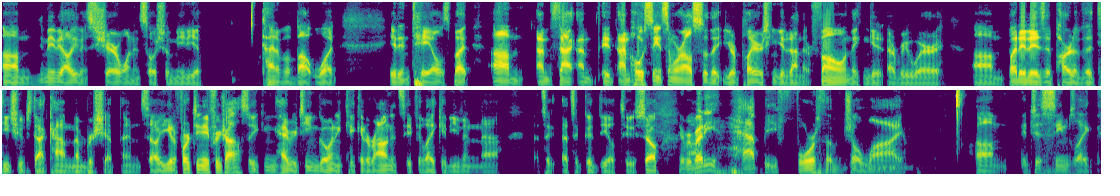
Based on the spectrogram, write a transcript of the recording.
Um, maybe I'll even share one in social media, kind of about what it entails. But um, I'm I'm it, I'm hosting it somewhere else so that your players can get it on their phone. They can get it everywhere. Um, but it is a part of the teachhoops.com membership. And so you get a 14 day free trial so you can have your team go in and kick it around and see if you like it, even uh, that's a that's a good deal too. So everybody, happy Fourth of July. Um, it just seems like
